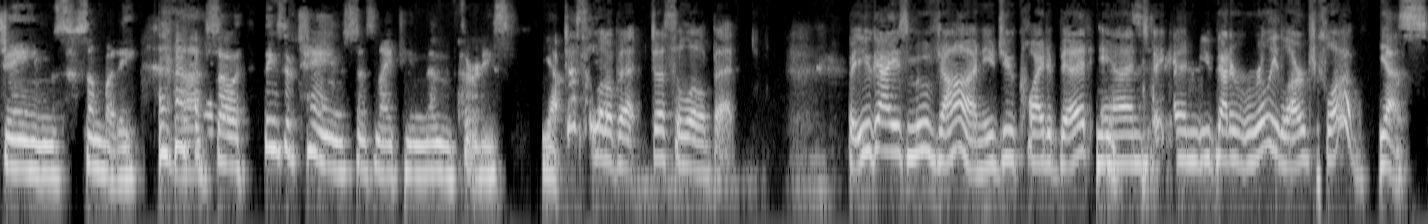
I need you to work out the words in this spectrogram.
James somebody. Uh, so things have changed since 1930s. Yeah, just a little bit, just a little bit but you guys moved on. You do quite a bit and and you've got a really large club. Yes.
